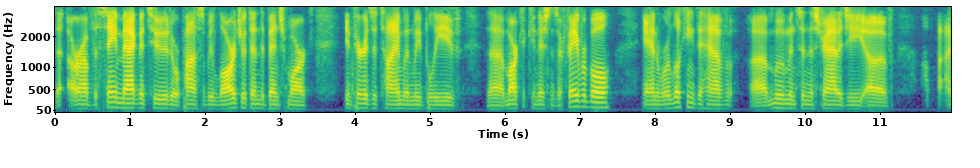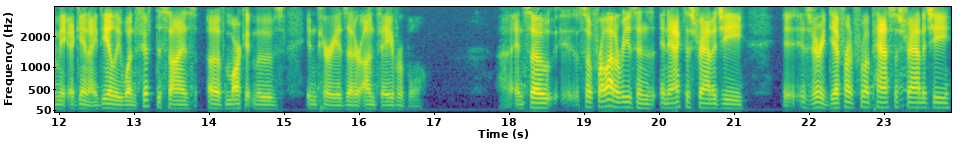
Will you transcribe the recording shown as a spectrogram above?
that are of the same magnitude or possibly larger than the benchmark in periods of time when we believe the market conditions are favorable, and we're looking to have uh, movements in the strategy of I mean, again, ideally one fifth the size of market moves in periods that are unfavorable. Uh, and so, so for a lot of reasons, an active strategy is very different from a passive strategy.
